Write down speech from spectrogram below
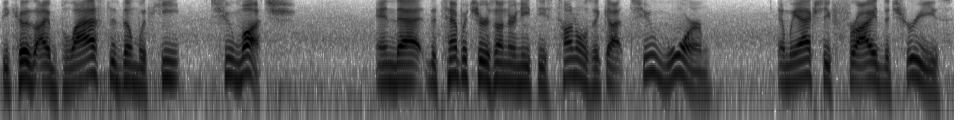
because I blasted them with heat too much and that the temperatures underneath these tunnels, it got too warm and we actually fried the trees.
